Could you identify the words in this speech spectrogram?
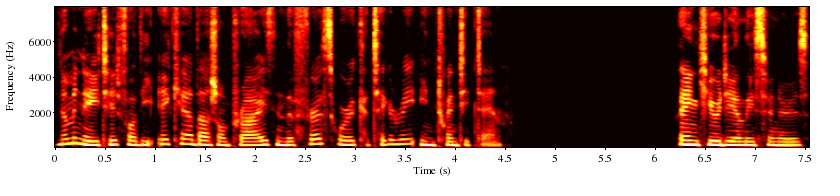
nominated for the Équerre d'Argent Prize in the First Work category in 2010. Thank you, dear listeners.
